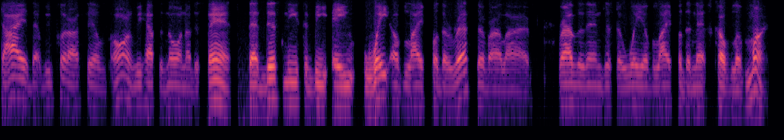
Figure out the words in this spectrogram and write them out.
diet that we put ourselves on, we have to know and understand that this needs to be a way of life for the rest of our lives rather than just a way of life for the next couple of months.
